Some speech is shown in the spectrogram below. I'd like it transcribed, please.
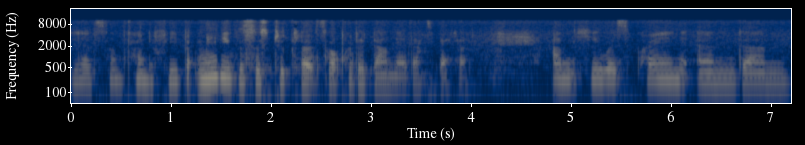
yeah, some kind of feedback? Maybe this is too close. I'll put it down there, that's better. Um, he was praying and um,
